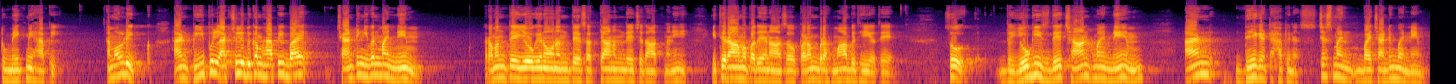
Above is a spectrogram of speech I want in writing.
to make me happy. I'm already, and people actually become happy by chanting even my name. Ramante yogino nante satyanande chitatmani iti rama padena asau param brahma vidhiyate. So the yogis they chant my name and they get happiness just by, by chanting my name.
